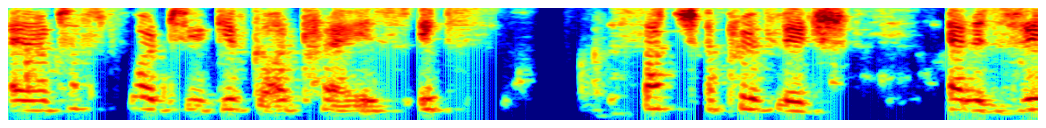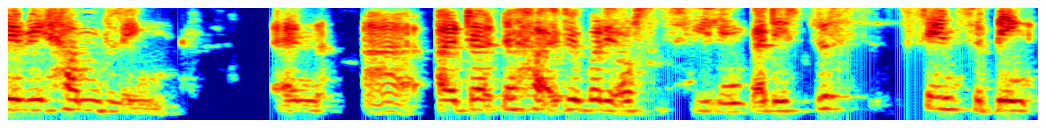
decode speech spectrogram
And I just want to give God praise. It's such a privilege and it's very humbling and uh, I don't know how everybody else is feeling, but it's this sense of being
